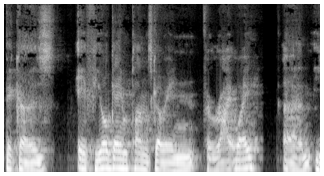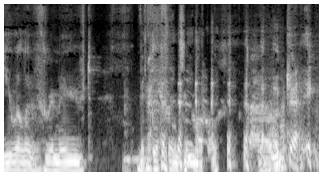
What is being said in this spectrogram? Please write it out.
because if your game plan's going the right way, um, you will have removed the difference in models. Um, okay.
